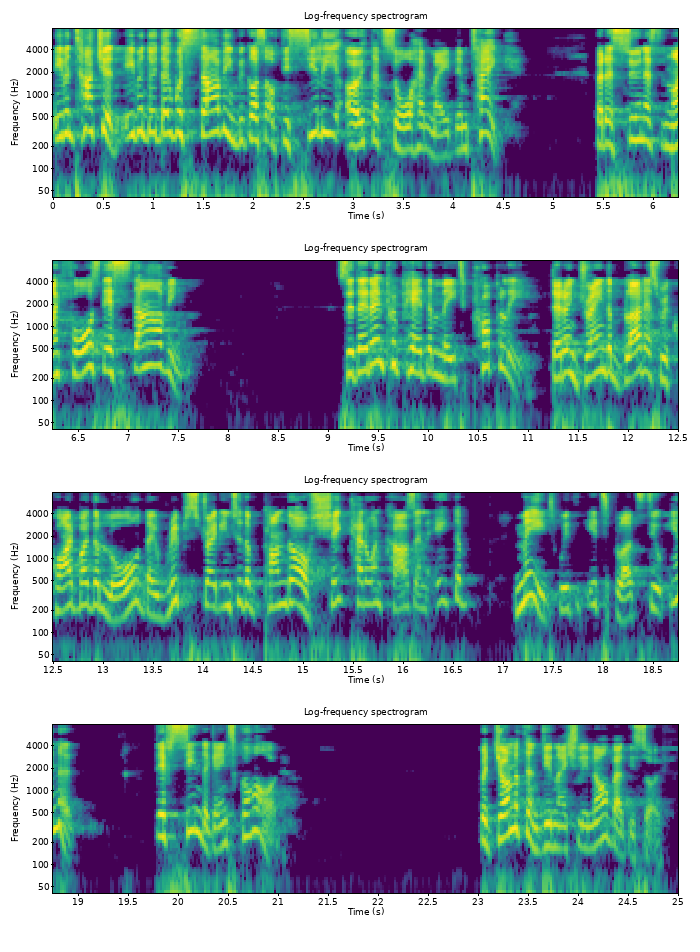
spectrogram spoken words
even touch it, even though they were starving because of this silly oath that Saul had made them take. But as soon as the night falls, they're starving. So they don't prepare the meat properly. They don't drain the blood as required by the law. They rip straight into the plunder of sheep, cattle, and calves and eat the meat with its blood still in it. They've sinned against God. But Jonathan didn't actually know about this oath.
